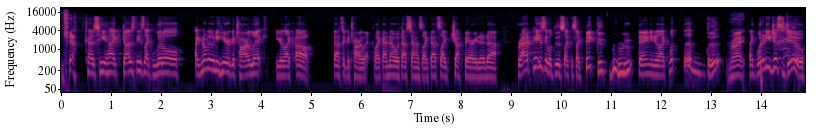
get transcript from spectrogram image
yeah. because he like does these like little like normally when you hear a guitar lick, you're like, oh, that's a guitar lick. Like I know what that sounds like. That's like Chuck Berry. Da, da. Uh, Brad Paisley will do this like this like big goop thing, and you're like, what the? Right. like what did he just do?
